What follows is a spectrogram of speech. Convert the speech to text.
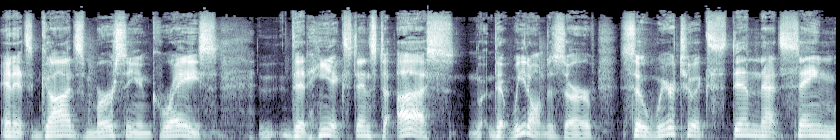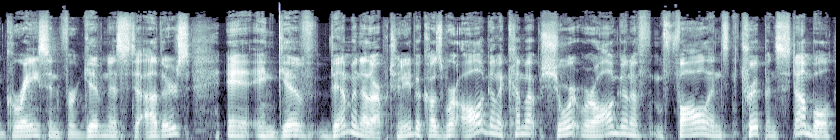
and it's God's mercy and grace that he extends to us that we don't deserve. So we're to extend that same grace and forgiveness to others and, and give them another opportunity because we're all going to come up short. We're all going to fall and trip and stumble.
